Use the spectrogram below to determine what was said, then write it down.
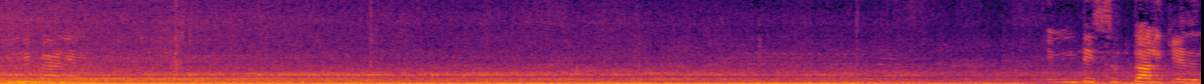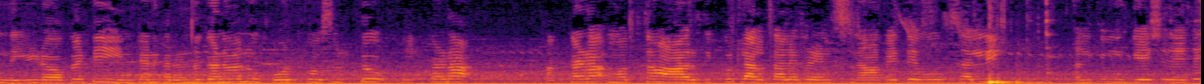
అన్ని బాగానే ఉంది ఇంటి చుట్టూ అలికేది ఉంది? ఈడ ఒకటి ఇంటి వెనక రెండు గణాలు కోటుకో చుట్టూ ఇక్కడ అక్కడ మొత్తం ఆరు దిక్కుట్లు అలకాలి ఫ్రెండ్స్ నాకైతే ఊసల్లి అలికి ముగ్గేసేది అయితే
